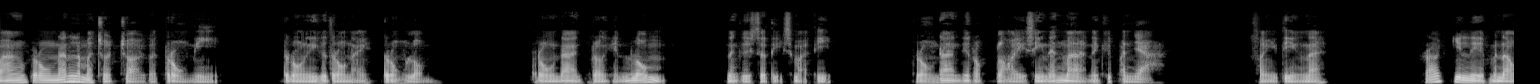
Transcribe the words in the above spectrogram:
วางตรงนั้นแล้วมาจดจ่อยกับตรงนี้ ตรงนี้คือตรงไหน ตรงลม ตรงด้านเราเห็นลมนั่นคือสติสมาธิ ตรงด้านที่เราปล่อยสิ่งนั้นมานั่นคือปัญญาฟังอีกทีนะ เพราะกิเลสมันเอา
